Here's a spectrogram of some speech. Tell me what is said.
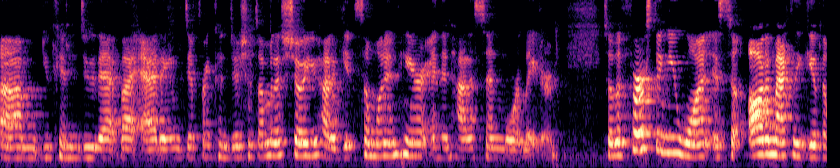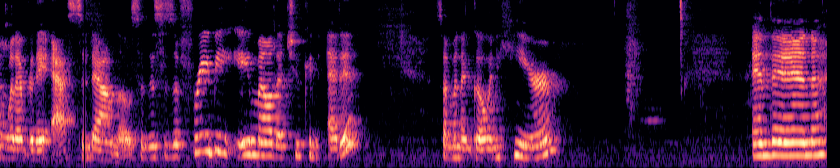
um, you can do that by adding different conditions. I'm going to show you how to get someone in here and then how to send more later. So the first thing you want is to automatically give them whatever they ask to download. So this is a freebie email that you can edit. So I'm going to go in here and then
